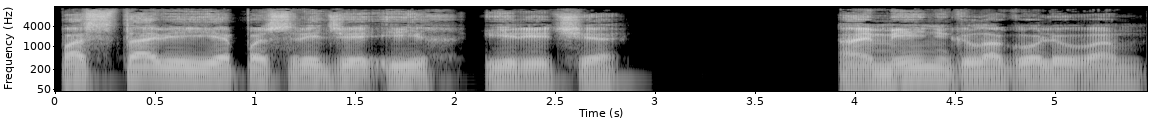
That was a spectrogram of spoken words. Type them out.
постави е посреди их и рече, «Аминь, глаголю вам,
